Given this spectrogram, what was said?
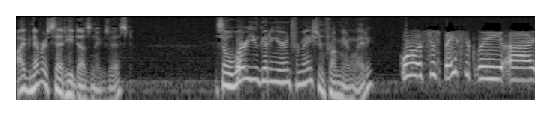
I've never said he doesn't exist. So where are you getting your information from, young lady? Well, it's just basically uh,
